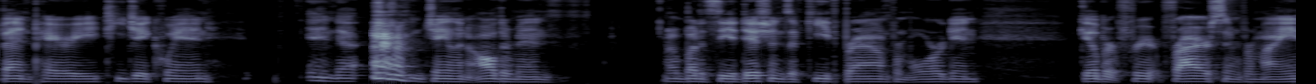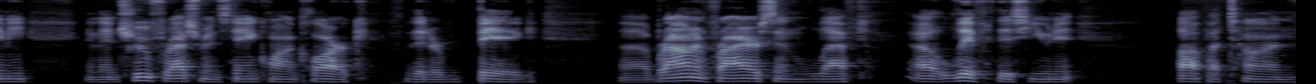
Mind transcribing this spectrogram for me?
Ben Perry, T.J. Quinn, and uh, Jalen Alderman, uh, but it's the additions of Keith Brown from Oregon, Gilbert Frierson from Miami, and then true freshman Stanquan Clark that are big. Uh, Brown and Frierson left uh, lift this unit up a ton,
